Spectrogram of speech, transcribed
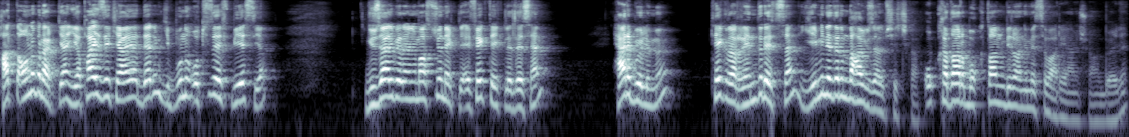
Hatta onu bırak ya yapay zekaya derim ki bunu 30 FPS yap. Güzel bir animasyon ekle, efekt ekle desen her bölümü tekrar render etsen yemin ederim daha güzel bir şey çıkar. O kadar boktan bir animesi var yani şu an böyle.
